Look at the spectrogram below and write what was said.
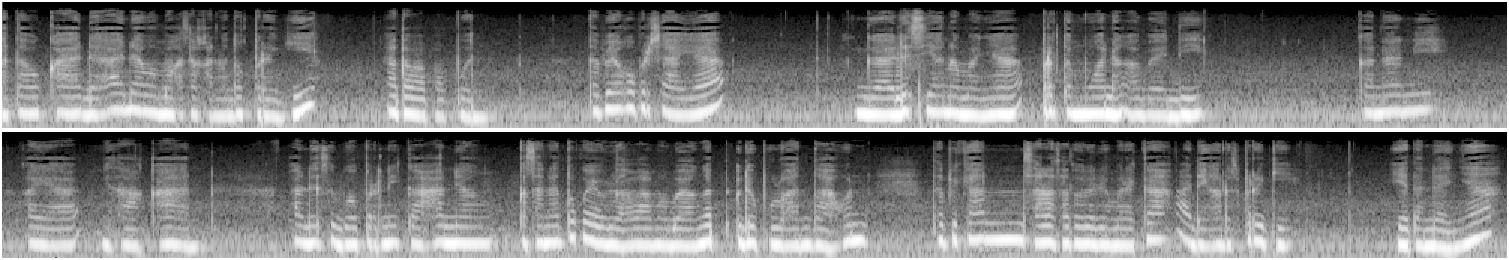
atau keadaan yang memaksakan untuk pergi atau apa pun. Tapi aku percaya nggak ada sih yang namanya pertemuan yang abadi. Karena nih kayak misalkan ada sebuah pernikahan yang ke sana tuh kayak udah lama banget udah puluhan tahun. Tapi kan salah satu dari mereka ada yang harus pergi. Ya tandanya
